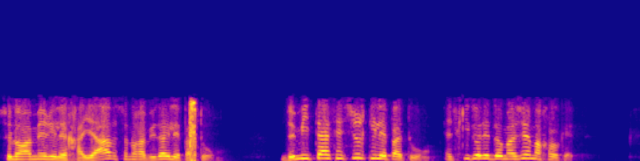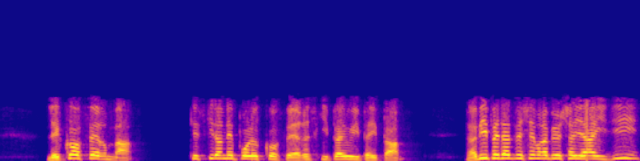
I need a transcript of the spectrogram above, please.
selon Amir il est chayav, selon Rabuda il est pas tour. De Mita, c'est sûr qu'il est pas tour. Est-ce qu'il doit dédommager Machloket Les koferma, qu'est-ce qu'il en est pour le kofer? Est-ce qu'il paye ou il paye pas? Rabbi Pedat Beshem Rabbi Oshaya, il dit,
